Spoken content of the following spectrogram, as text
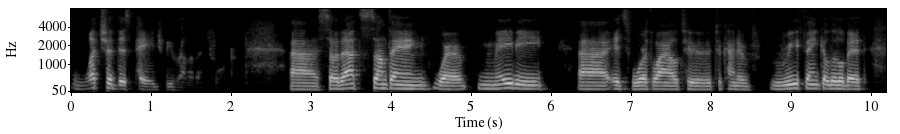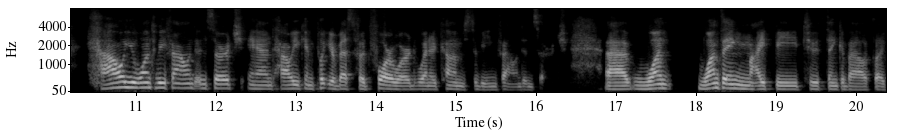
what should this page be relevant for. Uh, so that's something where maybe uh, it's worthwhile to to kind of rethink a little bit how you want to be found in search and how you can put your best foot forward when it comes to being found in search. Uh, one, one thing might be to think about, like,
